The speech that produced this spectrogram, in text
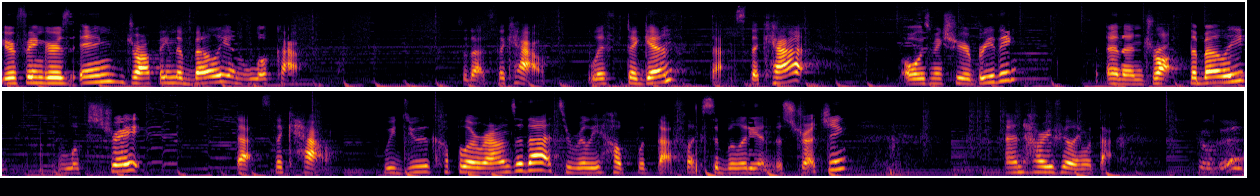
your fingers in, dropping the belly and look out. So that's the cow. Lift again, that's the cat. Always make sure you're breathing. And then drop the belly, look straight, that's the cow. We do a couple of rounds of that to really help with that flexibility and the stretching. And how are you feeling with that? Feel good?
